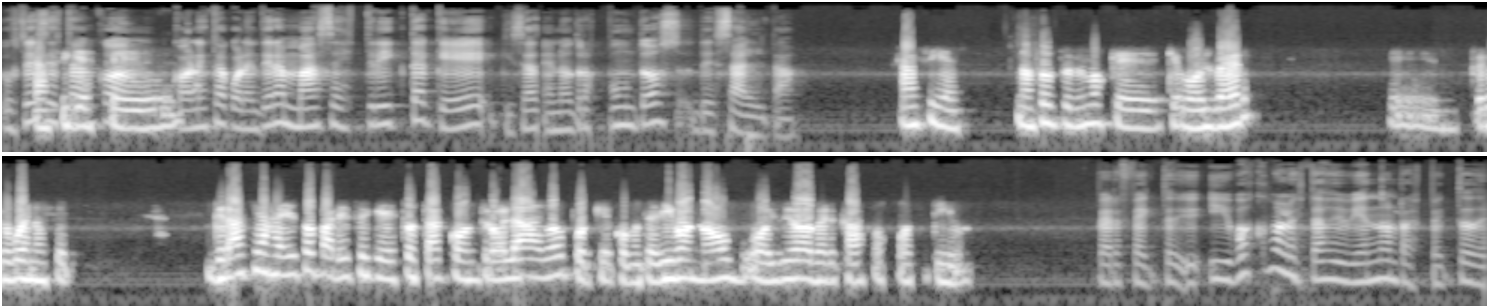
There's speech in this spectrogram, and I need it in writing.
Ustedes Así están con, este- con esta cuarentena más estricta que quizás en otros puntos de Salta. Así es. Nosotros tuvimos que, que volver. Eh, pero bueno, se- gracias a eso parece que esto está controlado porque, como te digo, no volvió a haber casos positivos. Perfecto. ¿Y, vos cómo lo estás viviendo en respecto de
